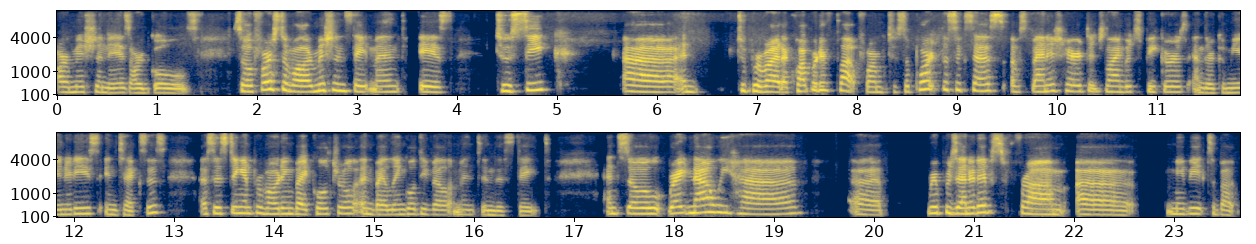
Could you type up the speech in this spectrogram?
our mission is, our goals. So first of all, our mission statement is to seek uh, and to provide a cooperative platform to support the success of Spanish heritage language speakers and their communities in Texas, assisting and promoting bicultural and bilingual development in the state. And so right now we have uh, representatives from uh, maybe it's about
